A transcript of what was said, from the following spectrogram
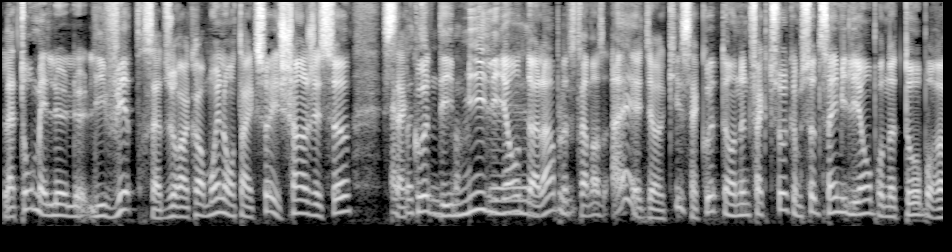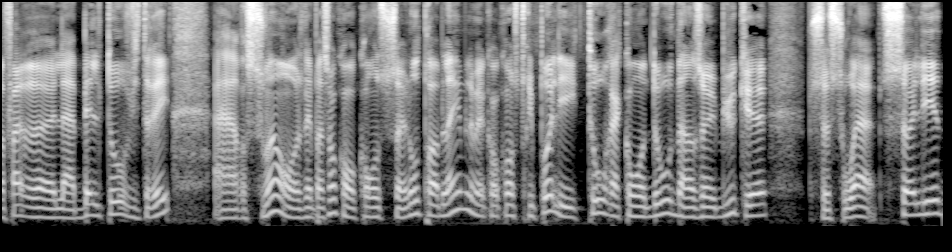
la tour, mais les vitres, ça dure encore moins longtemps que ça. Et changer ça, ça, coûte des millions de dollars. Puis là, tu te ramasses, hey, OK, ça coûte, on a une facture comme ça de 5 millions pour notre tour, pour refaire euh, la belle tour vitrée. Alors souvent, j'ai l'impression qu'on c'est un autre problème, mais qu'on construit pas les tours à condo dans un but que ce soit solide,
